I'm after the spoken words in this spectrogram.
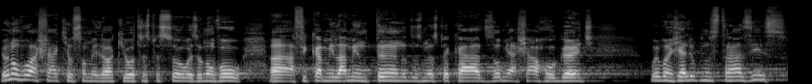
Eu não vou achar que eu sou melhor que outras pessoas, eu não vou ah, ficar me lamentando dos meus pecados ou me achar arrogante. O Evangelho nos traz isso.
